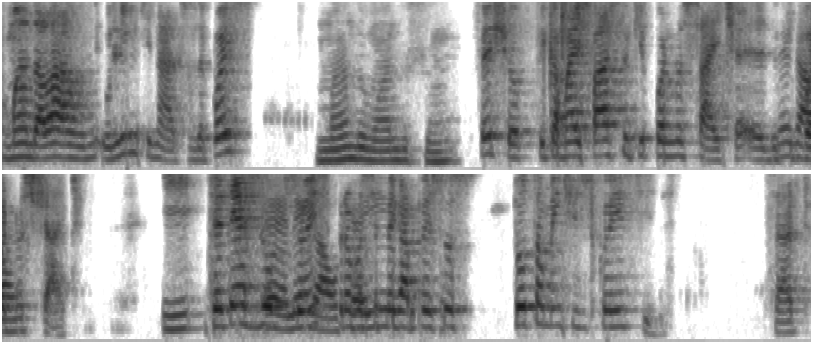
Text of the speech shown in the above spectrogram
manda lá o link, Nadson, depois? Mando, mando sim. Fechou. Fica mais fácil do que pôr no site, é, do Legal. que pôr no chat. E você tem essas é, opções é, para você aí... pegar pessoas totalmente desconhecidas, certo?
